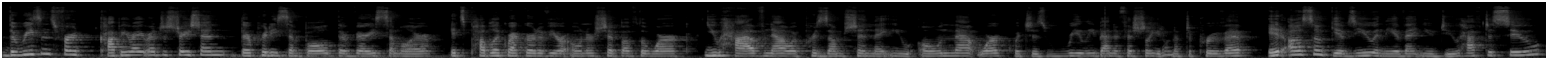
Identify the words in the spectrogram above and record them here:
The reasons for copyright registration, they're pretty simple. They're very similar. It's public record of your ownership of the work. You have now a presumption that you own that work, which is really beneficial. You don't have to prove it. It also gives you, in the event you do have to sue,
